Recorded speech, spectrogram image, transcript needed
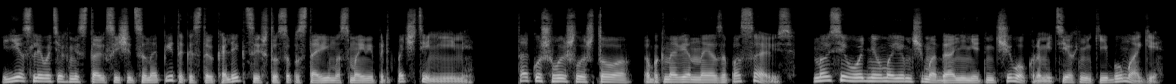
Если в этих местах сыщется напиток из той коллекции, что сопоставимо с моими предпочтениями. Так уж вышло, что обыкновенно я запасаюсь, но сегодня в моем чемодане нет ничего, кроме техники и бумаги.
